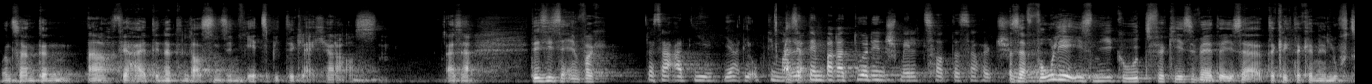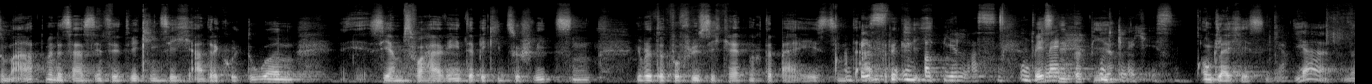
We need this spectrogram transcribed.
und sagen dann, ah, für heute nicht, dann lassen sie ihn jetzt bitte gleich heraus. Also das ist einfach dass er auch die, ja, die optimale also, Temperatur, den Schmelz hat, dass er halt schön Also Folie ist nie gut für Käse, weil da, ist er, da kriegt er keine Luft zum Atmen. Das heißt, es entwickeln sich andere Kulturen. Sie haben es vorher erwähnt, er beginnt zu schwitzen. Überall dort, wo Flüssigkeit noch dabei ist, sind Am besten andere im Papier lassen. Und, gleich, im Papier. und gleich essen. Und gleich essen. Ja, ja, na,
